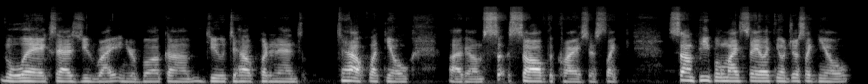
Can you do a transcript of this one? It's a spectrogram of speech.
the legs, as you write in your book, um, do to help put an end to help, like you know, like um, solve the crisis. Like some people might say, like you know, just like you know,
